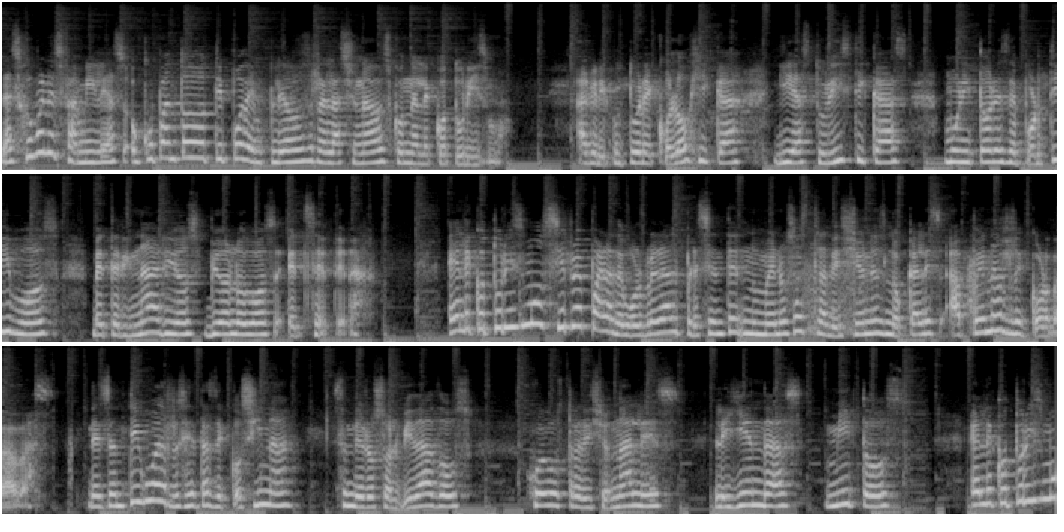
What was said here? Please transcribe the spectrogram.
Las jóvenes familias ocupan todo tipo de empleos relacionados con el ecoturismo agricultura ecológica, guías turísticas, monitores deportivos, veterinarios, biólogos, etc. El ecoturismo sirve para devolver al presente numerosas tradiciones locales apenas recordadas, desde antiguas recetas de cocina, senderos olvidados, juegos tradicionales, leyendas, mitos, El ecoturismo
